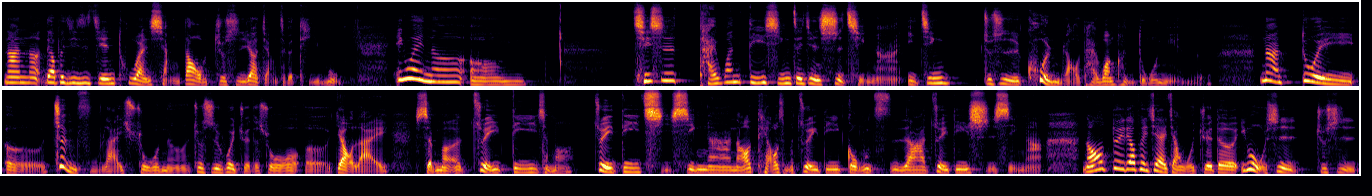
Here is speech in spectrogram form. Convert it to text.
那那廖佩基是今天突然想到，就是要讲这个题目，因为呢，嗯，其实台湾低薪这件事情啊，已经就是困扰台湾很多年了。那对呃政府来说呢，就是会觉得说，呃，要来什么最低什么。最低起薪啊，然后调什么最低工资啊，最低时薪啊，然后对廖佩琪来讲，我觉得，因为我是就是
